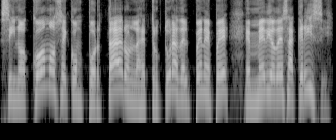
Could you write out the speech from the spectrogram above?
sino cómo se comportaron las estructuras del PNP en medio de esa crisis.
